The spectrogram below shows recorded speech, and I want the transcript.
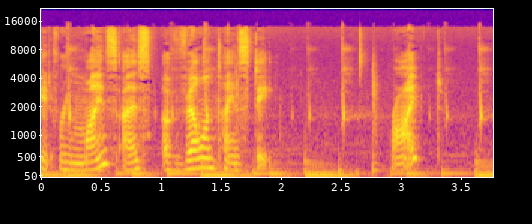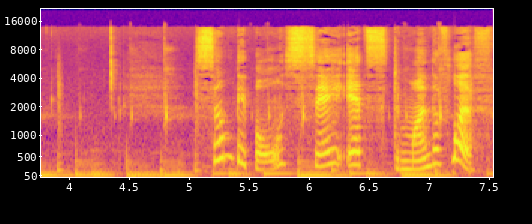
it reminds us of Valentine's Day, right? Some people say it's the month of love.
